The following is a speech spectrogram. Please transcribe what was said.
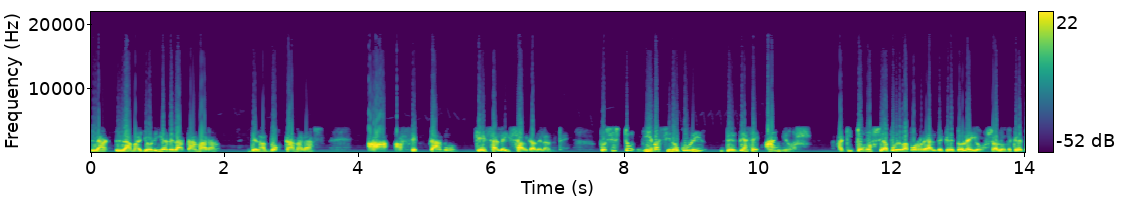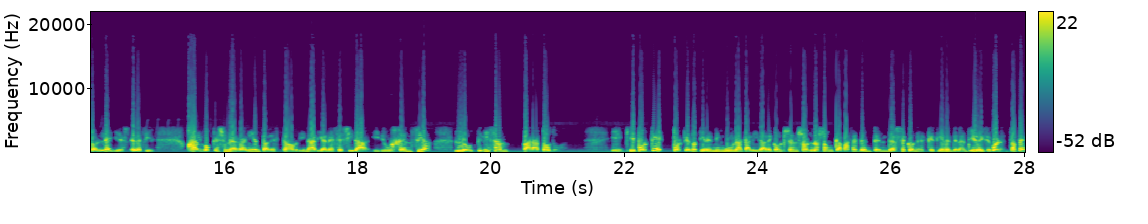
la, mayoría de la Cámara, de las dos cámaras, ha aceptado que esa ley salga adelante. Pues esto lleva sin ocurrir desde hace años. Aquí todo se aprueba por Real Decreto Ley, o sea, los decretos leyes. Es decir, algo que es una herramienta de extraordinaria necesidad y de urgencia, lo utilizan para todo. ¿Y, por qué? Porque no tienen ninguna calidad de consenso, no son capaces de entenderse con el que tienen delante. Y dice, bueno, entonces,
